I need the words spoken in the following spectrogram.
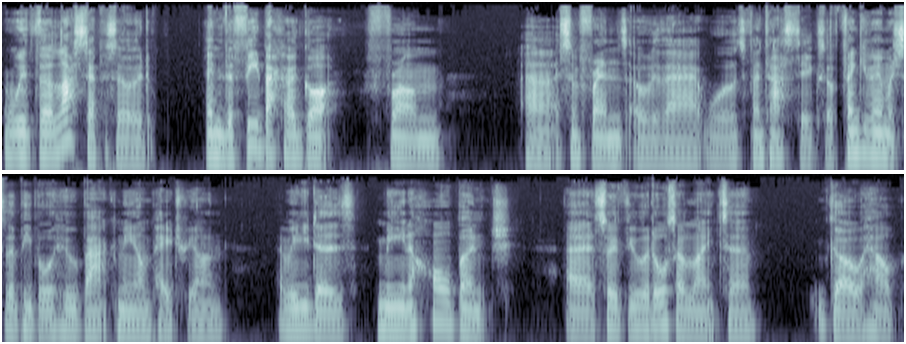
with the last episode, and the feedback I got from uh, some friends over there was fantastic. So thank you very much to the people who back me on Patreon. It really does mean a whole bunch. Uh, so if you would also like to go help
